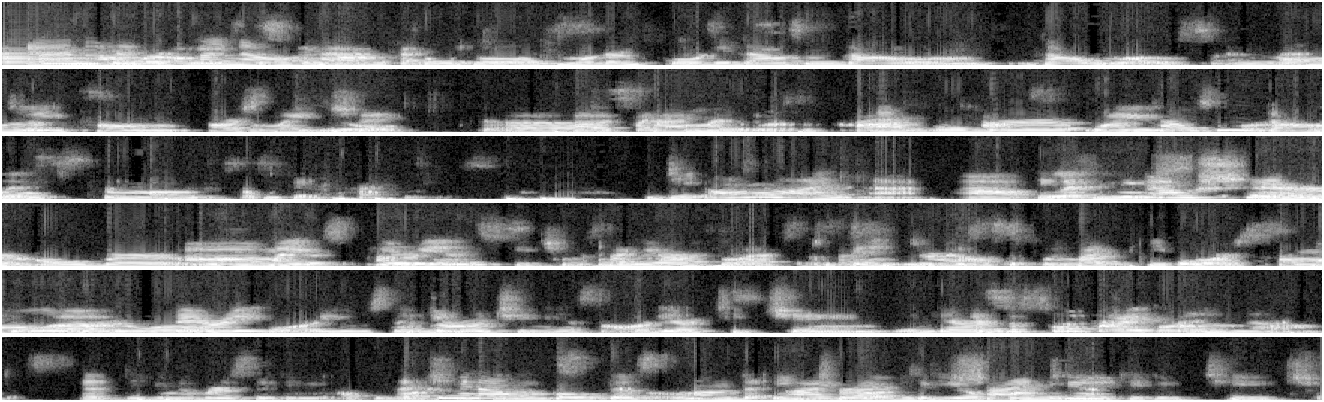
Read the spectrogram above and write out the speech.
and that we now have a total of more than 40,000 downloads and only from our state check uh, uh over one thousand dollars per month from state packages the online app. Uh, let me now share over uh, my experience teaching psychology to get interdisciplinary people from all over the world very who are using heterogeneous their teaching in their As a Fulbright now at the University of Washington, let me now focus on the interactive the opportunity to teach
